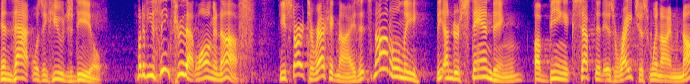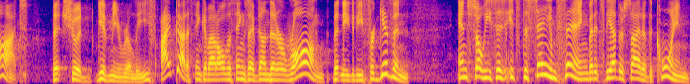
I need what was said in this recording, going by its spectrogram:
and that was a huge deal. But if you think through that long enough, you start to recognize it's not only the understanding of being accepted as righteous when I'm not that should give me relief. I've got to think about all the things I've done that are wrong that need to be forgiven. And so he says it's the same thing, but it's the other side of the coin.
